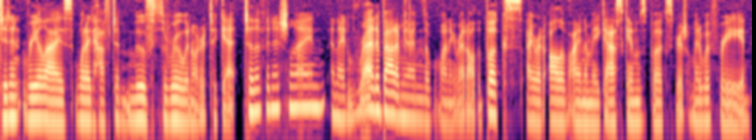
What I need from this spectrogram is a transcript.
didn't realize what I'd have to move through in order to get to the finish line. And I'd read about, I mean, I'm the one who read all the books. I read all of Ina May Gaskin's books, Spiritual Midwifery, and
